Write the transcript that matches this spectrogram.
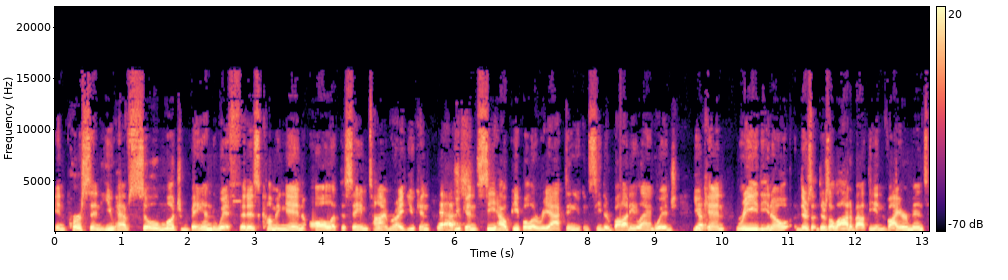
in person you have so much bandwidth that is coming in all at the same time right you can yes. you can see how people are reacting you can see their body language you yep. can read you know there's there's a lot about the environment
